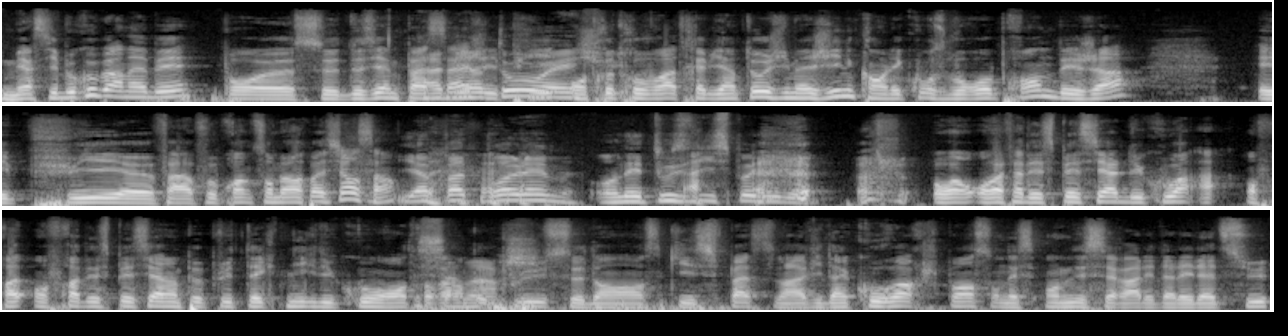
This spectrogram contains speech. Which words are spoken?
Merci beaucoup Barnabé pour ce deuxième passage et puis on se retrouvera très bientôt j'imagine quand les courses vont reprendre déjà et puis, euh, enfin, faut prendre son mal en patience. Hein. Il y a pas de problème. On est tous disponibles. on, va, faire des spéciales du coup. on fera, on fera des spéciales un peu plus techniques. Du coup, on rentrera un peu plus dans ce qui se passe dans la vie d'un coureur. Je pense. On, on essaiera d'aller là-dessus.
